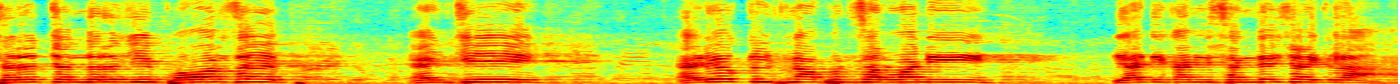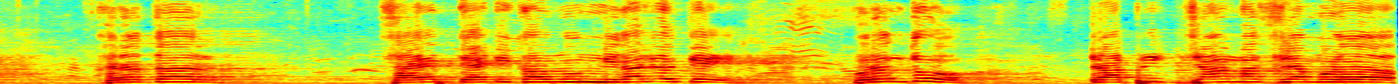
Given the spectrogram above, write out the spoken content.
शरदचंद्रजी पवार साहेब यांची ऑडिओ क्लिपनं आपण सर्वांनी या ठिकाणी संदेश ऐकला. खरं तर साहेब त्या ठिकाणून निघाले होते. परंतु ट्रॅफिक जाम असल्यामुळं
